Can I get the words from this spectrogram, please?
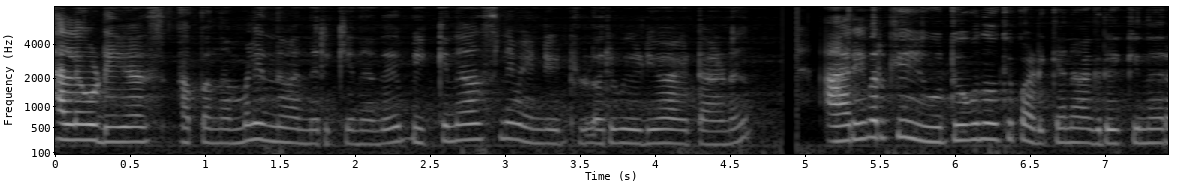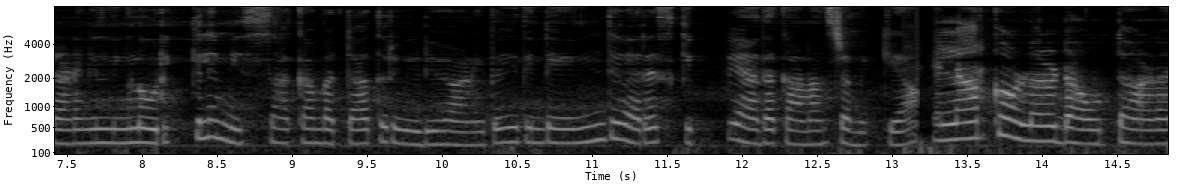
ഹലോ ഡിയേഴ്സ് അപ്പം നമ്മൾ ഇന്ന് വന്നിരിക്കുന്നത് ബിഗിനേഴ്സിന് വേണ്ടിയിട്ടുള്ള ഒരു വീഡിയോ ആയിട്ടാണ്. ആര്യവർക്ക് യൂട്യൂബ് നോക്കി പഠിക്കാൻ ആഗ്രഹിക്കുന്നവരാണെങ്കിൽ നിങ്ങൾ ഒരിക്കലും മിസ്സാക്കാൻ പറ്റാത്തൊരു വീഡിയോ ആണിത് ഇതിന്റെ എൻഡ് വരെ സ്കിപ്പ് ചെയ്യാതെ കാണാൻ ശ്രമിക്കുക. എല്ലാവർക്കും ഉള്ളൊരു ഡൗട്ടാണ്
